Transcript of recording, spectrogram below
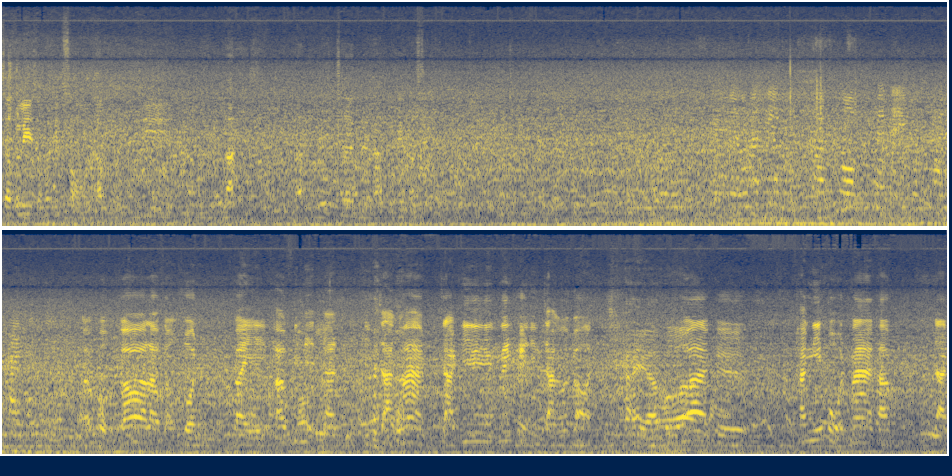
ซับเบอรี่2012ครับผมที่รักรักเชิญนะครับประเทศออสเตรเลียเตรียมความพร้อมแค่ไหน คนไปเข้าฟิตเนสกันจริงจังมาก จากที่ไม่เคยจริงจังมาก่อน ใช่ครับเพราะว่าคือครั้งนี้โหดมากครับ จาก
